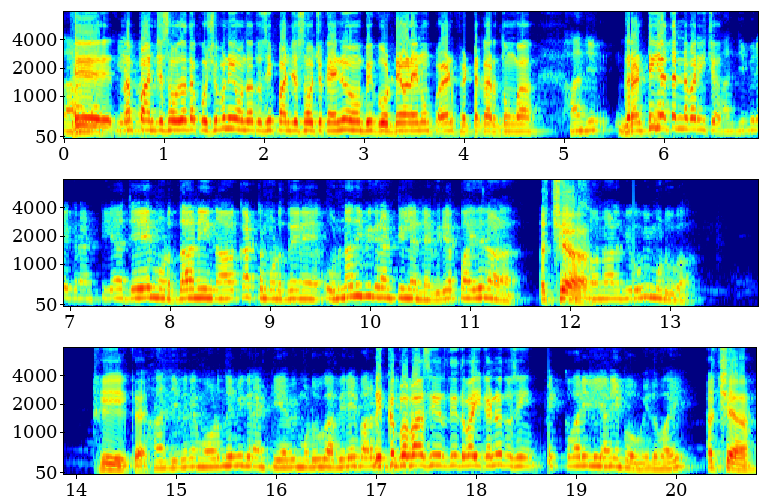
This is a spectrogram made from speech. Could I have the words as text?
ਤਾਂ ਨਾ 500 ਦਾ ਤਾਂ ਕੁਝ ਵੀ ਨਹੀਂ ਆਉਂਦਾ ਤੁਸੀਂ 500 ਚ ਕਹਿੰਦੇ ਹੋ ਵੀ ਗੋਡੇ ਵਾਲੇ ਨੂੰ ਪੈਣ ਫਿੱਟ ਕਰ ਦੂੰਗਾ। ਹਾਂਜੀ। ਗਾਰੰਟੀ ਹੈ ਤਿੰਨ ਵਾਰੀ ਚ? ਹਾਂਜੀ ਵੀਰੇ ਗਾਰੰਟੀ ਆ ਜੇ ਮੁੜਦਾ ਨਹੀਂ ਨਾ ਘੱਟ ਮੁੜਦੇ ਨੇ ਉਹਨਾਂ ਦੀ ਵੀ ਗਾਰੰਟੀ ਲੈਣੇ ਵੀਰੇ ਆਪਾਂ ਇਹਦੇ ਨਾਲ। ਅੱਛਾ। 100 ਨਾਲ ਵੀ ਉਹ ਵੀ ਮੁੜੂਗਾ। ਠੀਕ ਹੈ। ਹਾਂਜੀ ਵੀਰੇ ਮੋੜਨ ਦੀ ਵੀ ਗਾਰੰਟੀ ਆ ਵੀ ਮੁੜੂਗਾ ਵੀਰੇ ਪਰ ਇੱਕ ਬਵਾਸੀਰ ਦੀ ਦਵਾਈ ਕਹਿੰਦੇ ਹੋ ਤੁਸੀਂ? ਇੱਕ ਵਾਰੀ ਲਿਜਾਣੀ ਪਊਗੀ ਦਵਾਈ। ਅੱਛਾ।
